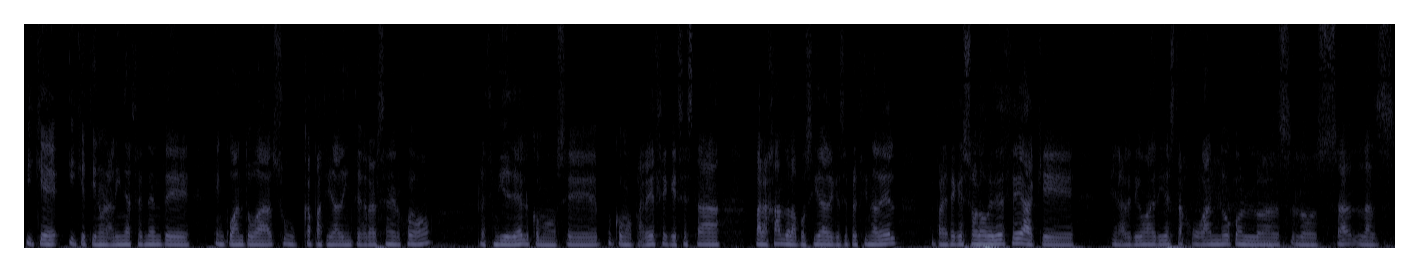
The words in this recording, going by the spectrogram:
y que, y que tiene una línea ascendente en cuanto a su capacidad de integrarse en el juego, prescindir de él como se como parece que se está barajando la posibilidad de que se prescinda de él, me parece que solo obedece a que el Atlético de Madrid está jugando con los, los, las-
